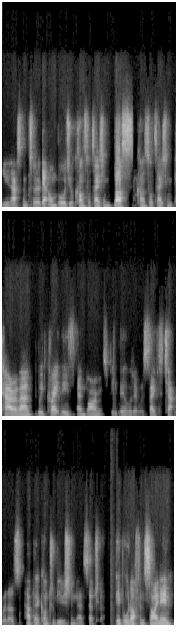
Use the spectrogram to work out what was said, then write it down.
you'd ask them to get on board your consultation bus, consultation caravan. We'd create these environments for people that it was safe to chat with us, have their contribution, etc. People would often sign in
